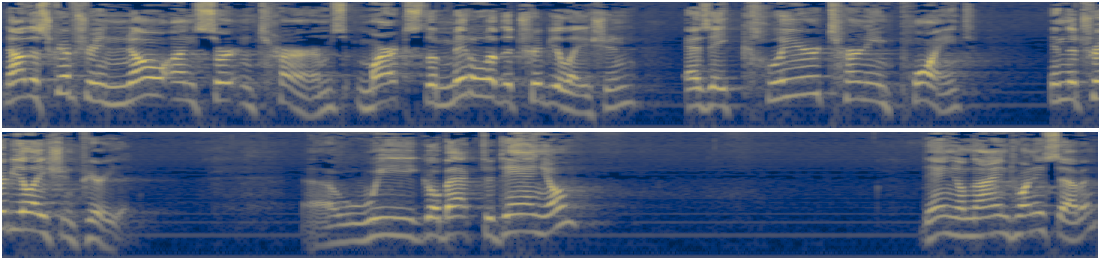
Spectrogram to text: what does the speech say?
Now, the scripture, in no uncertain terms, marks the middle of the tribulation as a clear turning point in the tribulation period. Uh, we go back to Daniel, Daniel 9 27.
